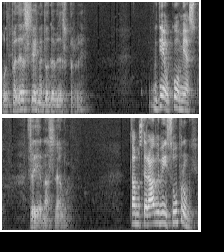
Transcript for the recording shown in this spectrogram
Od 57. do 91. Gdje, u kom mjestu? Sve na selu. Tamo ste radili vi i suprugi,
